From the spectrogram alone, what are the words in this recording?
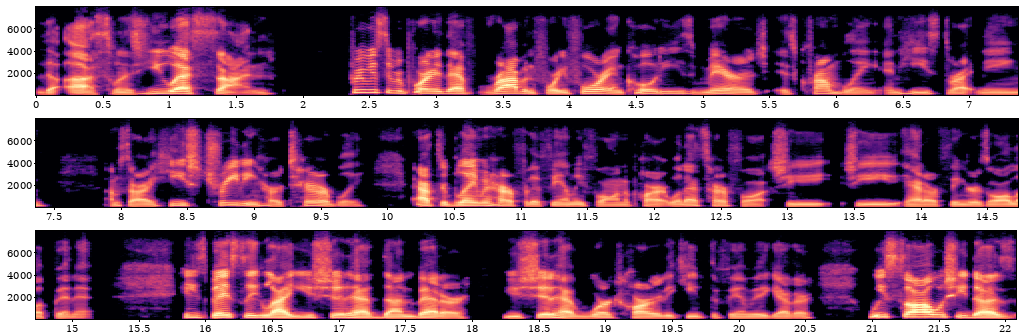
the us when it's US Sun previously reported that Robyn, 44, and Kody's marriage is crumbling and he's threatening, I'm sorry, he's treating her terribly after blaming her for the family falling apart. Well, that's her fault. She she had her fingers all up in it. He's basically like you should have done better. You should have worked harder to keep the family together. We saw what she does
